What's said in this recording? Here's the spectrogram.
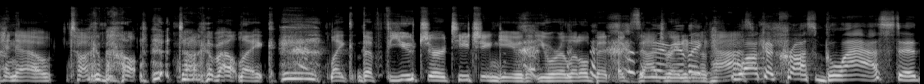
I know. Talk about talk about like like the future teaching you that you were a little bit exaggerated like, in the past. Walk across glass to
